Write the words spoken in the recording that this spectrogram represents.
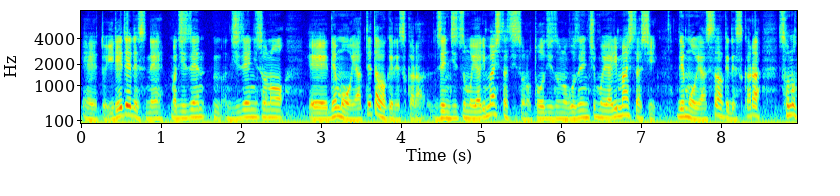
えー、と入れてですね、まあ、事前事前にその、えー、デモをやってたわけですから、前日もやりましたし、その当日の午前中もやりましたし、デモをやってたわけですから、その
